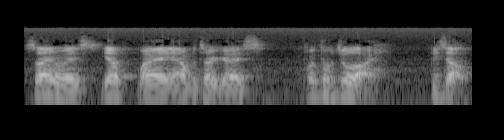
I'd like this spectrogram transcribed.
So anyways, yep, my avatar, guys. 4th of July. Peace out.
